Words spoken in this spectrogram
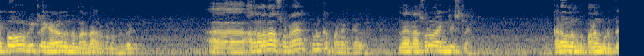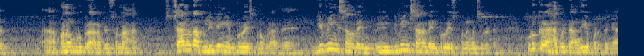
எப்போவும் வீட்டில் இழவு இந்த மாதிரி தான் இருக்கும் நம்ம வீடு. அதனால தான் சொல்கிறேன் கொடுக்க பழங்கள். இந்த நான் சொல்லுவேன் இங்கிலீஷில். கடவுள் நமக்கு பணம் கொடுத்து பணம் கொடுக்குறாரு அப்படின்னு சொன்னால் ஸ்டாண்டர்ட் ஆஃப் லிவிங் இம்ப்ரூவைஸ் பண்ணக்கூடாது. கிவிங் ஸ்டாண்டர்டை கிவிங் ஸ்டாண்டர்டை இம்ப்ரூவைஸ் பண்ணுங்கன்னு சொல்லிட்டு. கொடுக்குற ஹேபிட்டை அதிகப்படுத்துங்க.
